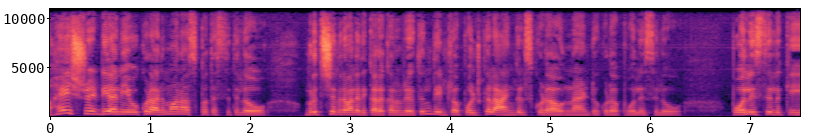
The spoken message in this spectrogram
మహేష్ రెడ్డి అనే యువకుడు అనుమానాస్పద స్థితిలో మృతి చెందడం అనేది కలకలం రేగుతుంది దీంట్లో పొలిటికల్ యాంగిల్స్ కూడా ఉన్నాయంటూ కూడా పోలీసులు పోలీసులకి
